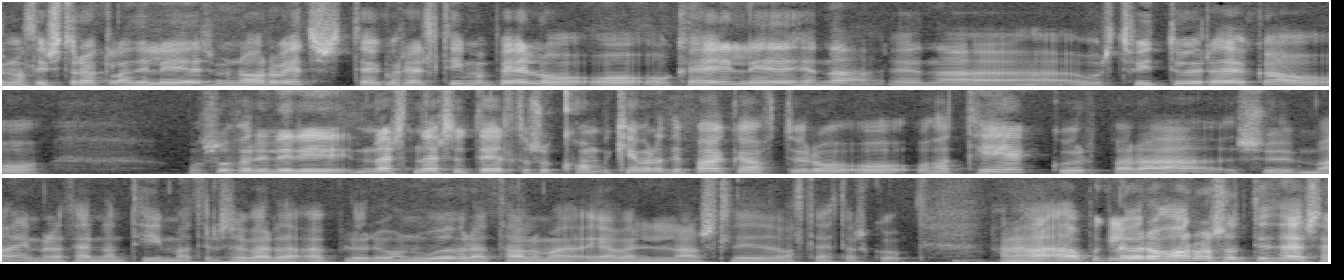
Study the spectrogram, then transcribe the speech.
erum alltaf í ströglandi liði sem er Norvits tekur heilt tímabil og, og ok liði hérna, hérna þú veist, tvítur eða eitthvað og, og og svo fer henni í næst næstu deild og svo kom, kemur hann tilbaka aftur og, og, og það tekur bara suma, ég meina þennan tíma til þess að verða öfluri og nú er verið að tala um að ég vel líðið og allt þetta sko hann er ábyggilega verið að horfa svolítið þess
